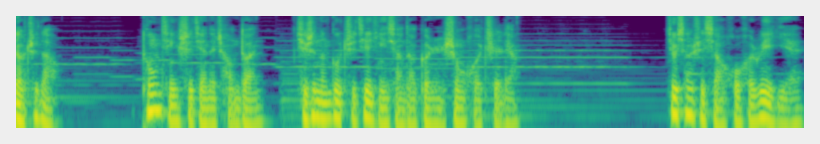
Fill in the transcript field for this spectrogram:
要知道，通勤时间的长短，其实能够直接影响到个人生活质量。就像是小胡和瑞爷。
